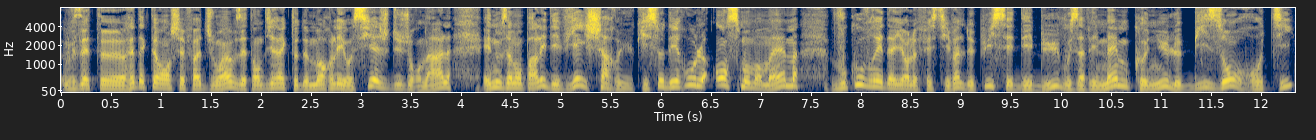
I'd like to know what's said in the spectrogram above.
Vous êtes euh, rédacteur en chef adjoint, vous êtes en direct de Morlaix au siège du journal et nous allons parler des vieilles charrues qui se déroulent en ce moment même. Vous couvrez d'ailleurs le festival depuis ses débuts, vous avez même connu le bison rôti.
